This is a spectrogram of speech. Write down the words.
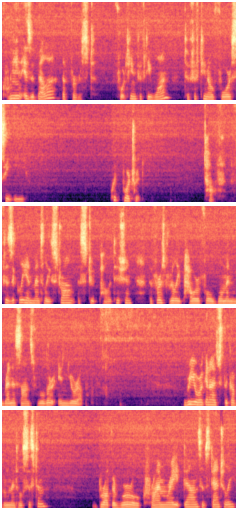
Queen Isabella First, fourteen fifty-one to fifteen oh four CE. Quick portrait. Tough, physically and mentally strong, astute politician, the first really powerful woman Renaissance ruler in Europe. Reorganized the governmental system, brought the rural crime rate down substantially,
